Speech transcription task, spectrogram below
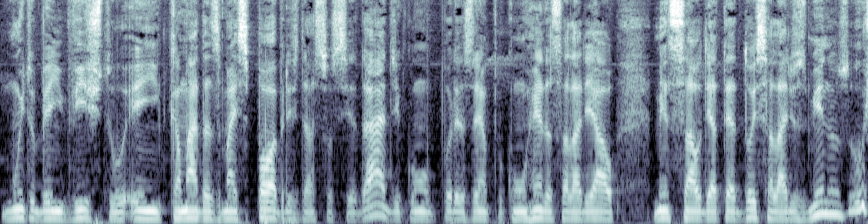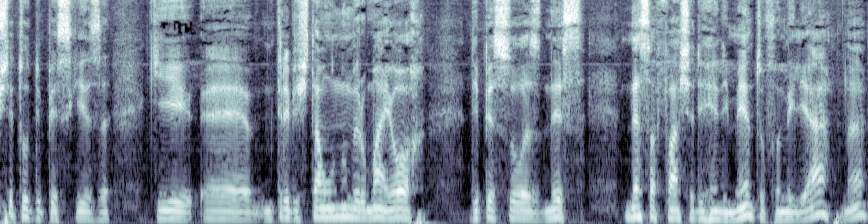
muito bem visto em camadas mais pobres da sociedade, com, por exemplo, com renda salarial mensal de até dois salários mínimos, o Instituto de Pesquisa que é, entrevistar um número maior de pessoas nessa, nessa faixa de rendimento familiar, né?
